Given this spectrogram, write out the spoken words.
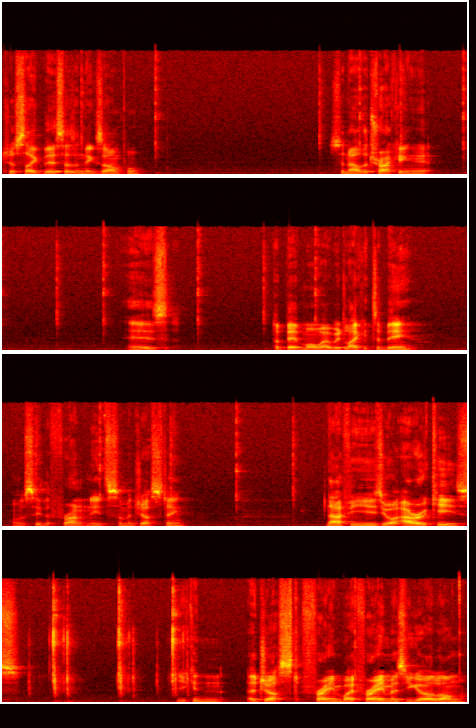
Just like this as an example. So now the tracking is a bit more where we'd like it to be. Obviously the front needs some adjusting. Now if you use your arrow keys, you can adjust frame by frame as you go along.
